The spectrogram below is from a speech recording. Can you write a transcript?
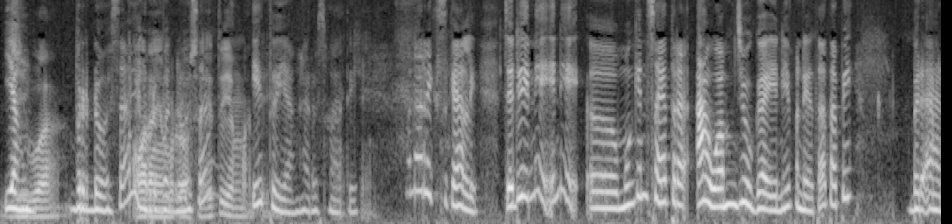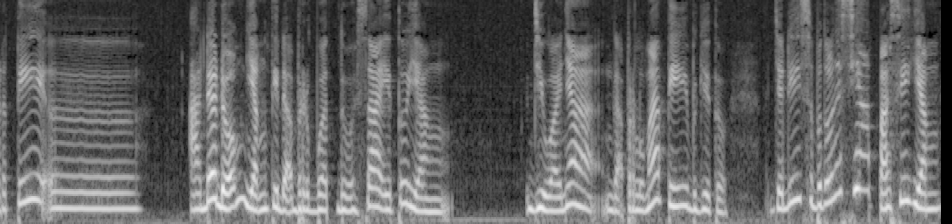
yang Jiwa berdosa, yang orang yang berdosa dosa itu yang mati. itu yang harus mati. Oke. Menarik sekali. Jadi ini ini eh, mungkin saya terawam juga ini pendeta, tapi berarti eh, ada dong yang tidak berbuat dosa itu yang jiwanya nggak perlu mati begitu. Jadi sebetulnya siapa sih yang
